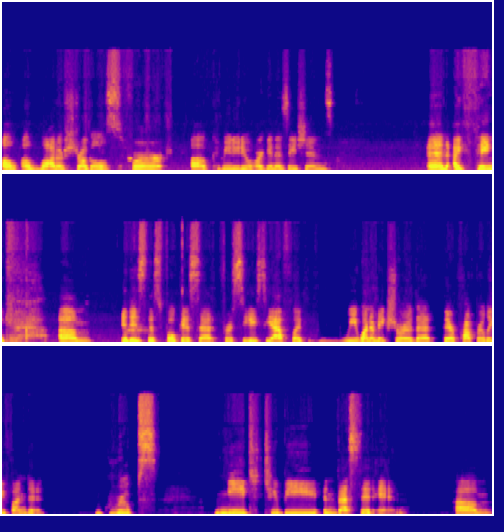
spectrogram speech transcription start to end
a, a lot of struggles for uh, community organizations and i think um, it is this focus that for CACF, like we want to make sure that they're properly funded. Groups need to be invested in. Um,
